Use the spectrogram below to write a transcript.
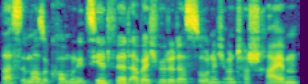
was immer so kommuniziert wird, aber ich würde das so nicht unterschreiben.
